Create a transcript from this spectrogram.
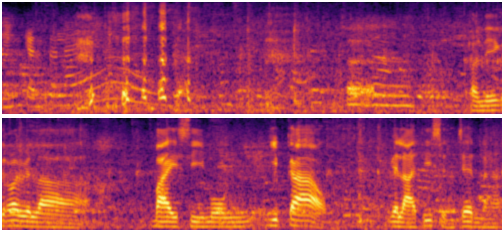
ทิ้งกันซะแล้ว ต อนนี้ก็เวลาบ่ายสี่โมงยี่สิบเก้าเวลาที่เซนเจนนะฮะ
